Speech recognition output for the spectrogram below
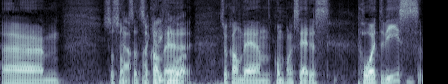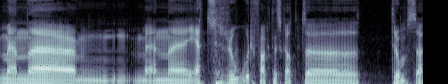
Så sånn Ja, sett så kan, det, så kan det kompenseres på et vis, men, ehm, men eh, jeg tror faktisk at eh, Tromsø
